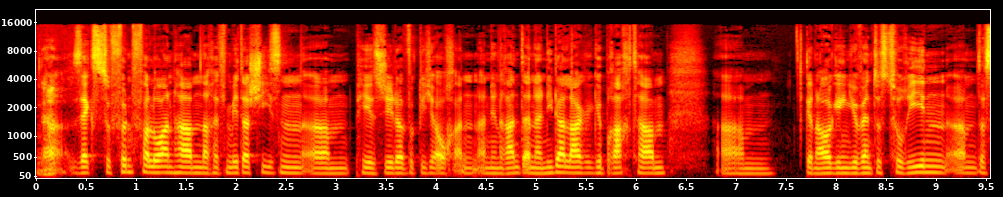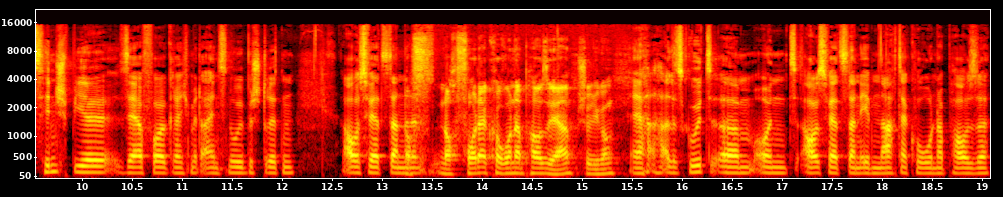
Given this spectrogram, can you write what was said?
ja. ja. 6 zu 5 verloren haben nach Elfmeterschießen, ähm, PSG da wirklich auch an, an den Rand einer Niederlage gebracht haben. Ähm, genau, gegen Juventus Turin ähm, das Hinspiel sehr erfolgreich mit 1-0 bestritten. Auswärts dann. Noch, noch vor der Corona-Pause, ja, Entschuldigung. Ja, alles gut. Ähm, und auswärts dann eben nach der Corona-Pause.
